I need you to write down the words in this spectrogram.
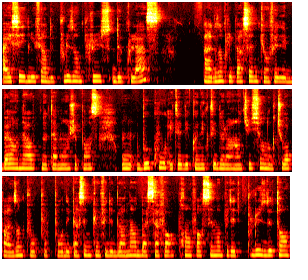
à essayer de lui faire de plus en plus de place par exemple, les personnes qui ont fait des burn-out, notamment, je pense, ont beaucoup été déconnectées de leur intuition. Donc, tu vois, par exemple, pour, pour, des personnes qui ont fait des burn-out, bah, ça prend forcément peut-être plus de temps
